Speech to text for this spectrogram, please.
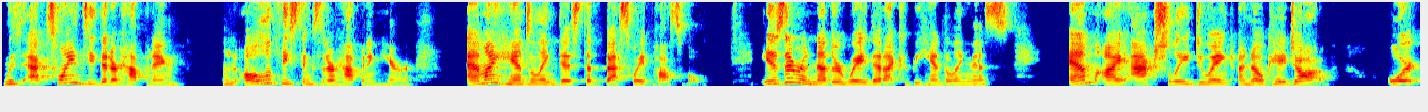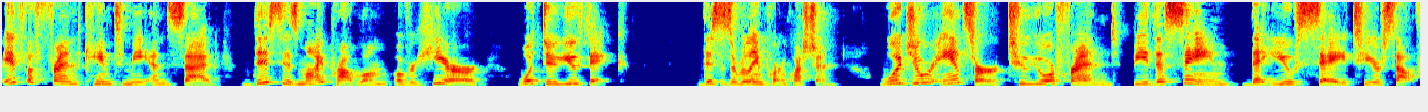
with X, Y, and Z that are happening, and all of these things that are happening here, am I handling this the best way possible? Is there another way that I could be handling this? Am I actually doing an okay job? Or if a friend came to me and said, This is my problem over here, what do you think? This is a really important question. Would your answer to your friend be the same that you say to yourself?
